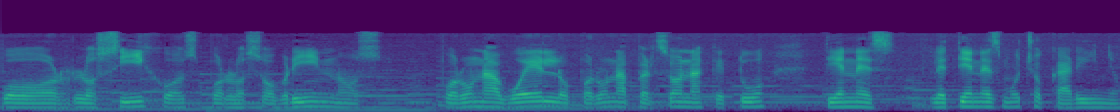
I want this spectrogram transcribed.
por los hijos, por los sobrinos, por un abuelo, por una persona que tú tienes, le tienes mucho cariño?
